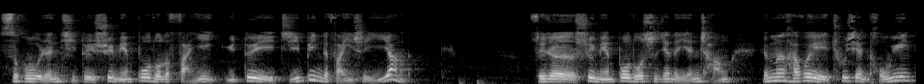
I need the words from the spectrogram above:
似乎人体对睡眠剥夺的反应与对疾病的反应是一样的。随着睡眠剥夺时间的延长，人们还会出现头晕、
